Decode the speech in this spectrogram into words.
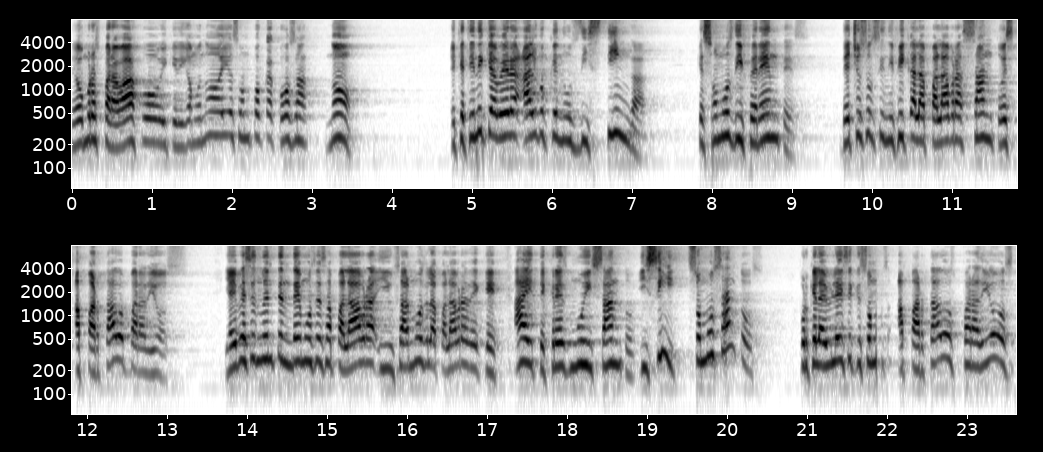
de hombros para abajo y que digamos, no, ellos son poca cosa. No. Es que tiene que haber algo que nos distinga, que somos diferentes. De hecho, eso significa la palabra santo, es apartado para Dios. Y hay veces no entendemos esa palabra y usamos la palabra de que, ay, te crees muy santo. Y sí, somos santos, porque la Biblia dice que somos apartados para Dios.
